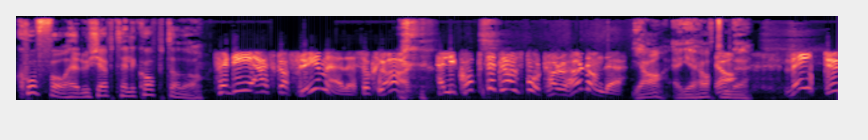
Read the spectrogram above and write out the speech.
hvorfor har du kjøpt helikopter, da? Fordi jeg skal fly med det, så klart. Helikoptertransport, har du hørt om det? Ja, jeg har hørt Ja. om det. Vet du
